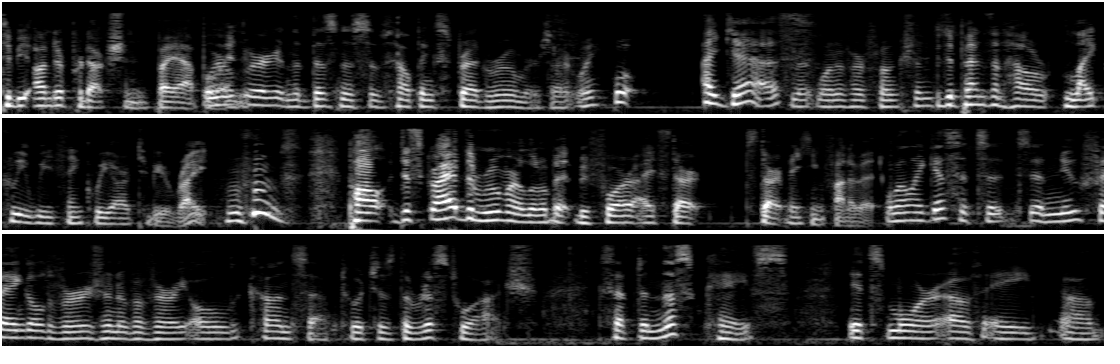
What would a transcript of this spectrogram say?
to be under production by Apple. We're, and- we're in the business of helping spread rumors, aren't we? well, I guess Isn't that one of our functions? it depends on how likely we think we are to be right. Paul, describe the rumor a little bit before I start start making fun of it. Well, I guess it's a, it's a newfangled version of a very old concept, which is the wristwatch. Except in this case, it's more of a um,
